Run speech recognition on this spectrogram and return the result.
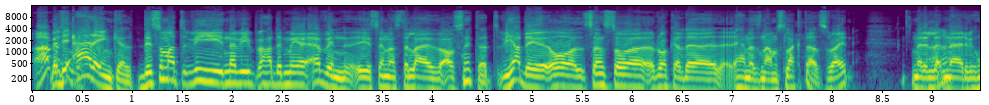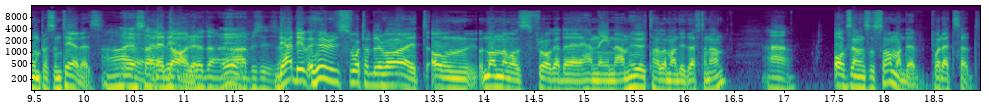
Men det Obviously. är enkelt. Det är som att vi, när vi hade med Evin i senaste live-avsnittet. Vi hade ju- och sen så råkade hennes namn slaktas, right? När, det, när hon presenterades. Ja, jag sa Eller det. Dar. det, det, ja, precis. Det hade, hur svårt hade det varit om någon av oss frågade henne innan, hur talar man ditt efternamn? Ja. Och sen så sa man det på rätt sätt.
